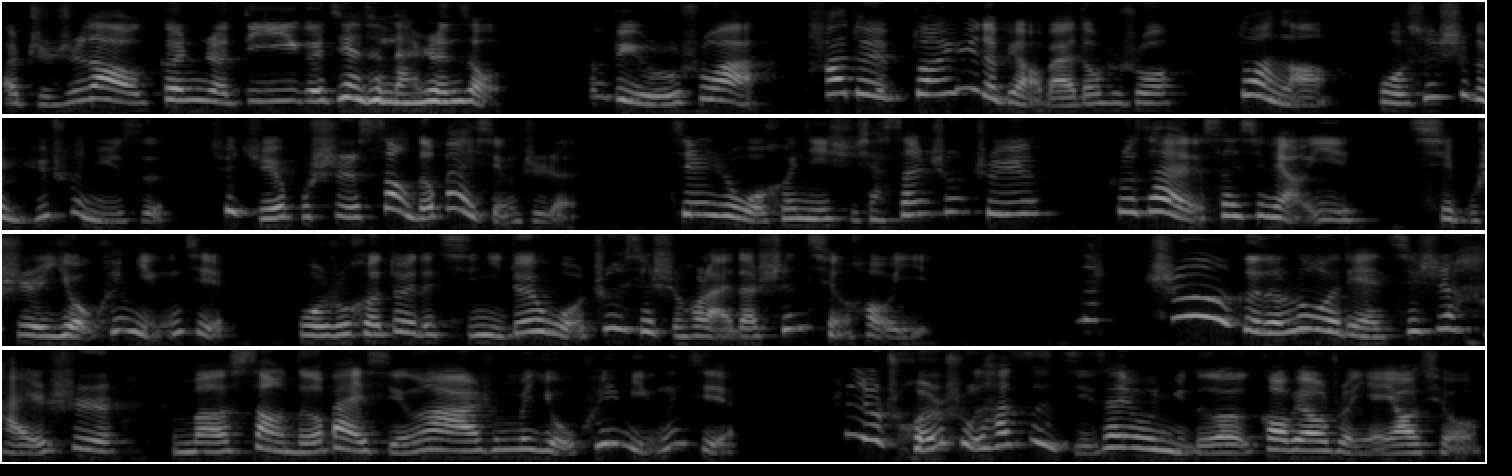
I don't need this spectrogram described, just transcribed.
呃只知道跟着第一个见的男人走。那比如说啊，他对段誉的表白都是说：“段郎，我虽是个愚蠢女子，却绝不是丧德败行之人。今日我和你许下三生之约。”若再三心两意，岂不是有亏名节？我如何对得起你对我这些时候来的深情厚谊？那这个的落点其实还是什么丧德败行啊，什么有亏名节，这就纯属他自己在用女德高标准严要求。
